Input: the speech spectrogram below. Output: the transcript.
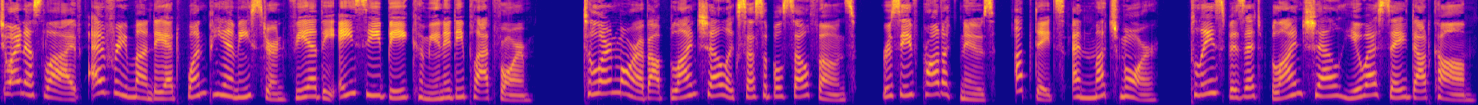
Join us live every Monday at 1 p.m. Eastern via the ACB community platform. To learn more about BlindShell accessible cell phones, receive product news, updates, and much more, please visit blindshellusa.com.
